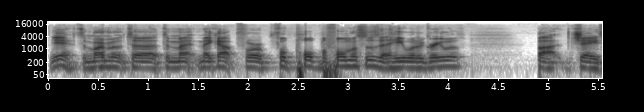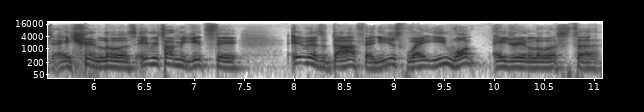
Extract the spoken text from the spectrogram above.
yeah, it's a moment to to make up for for poor performances that he would agree with. But geez, Adrian Lewis, every time he gets there, even as a Dart fan, you just wait. You want Adrian Lewis to,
